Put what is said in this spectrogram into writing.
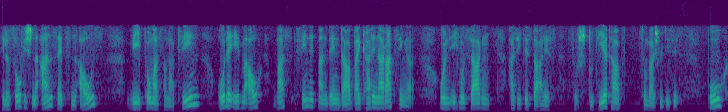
philosophischen Ansätzen aus, wie Thomas von Aquin, oder eben auch, was findet man denn da bei Kardinal Ratzinger? Und ich muss sagen, als ich das da alles so studiert habe, zum Beispiel dieses Buch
